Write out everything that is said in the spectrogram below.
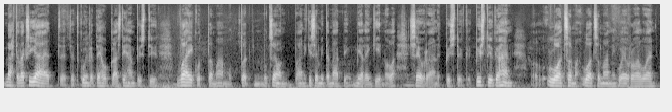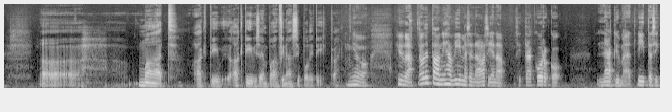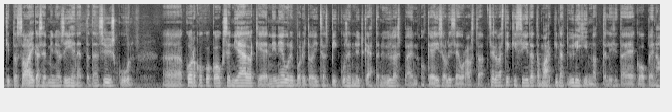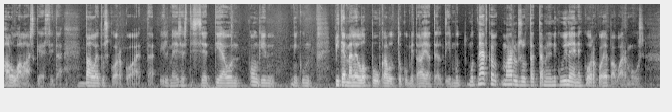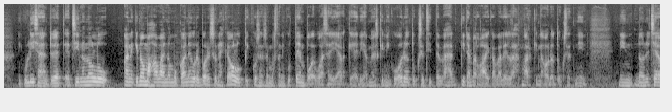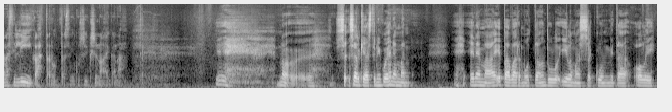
nähtäväksi jää, että, että, että kuinka tehokkaasti hän pystyy vaikuttamaan, mutta, mutta se on ainakin se, mitä mä mielenkiinnolla seuraan, että pystyykö, pystyykö hän luotsama, luotsamaan niin kuin euroalueen äh, maat aktiiv, aktiivisempaan finanssipolitiikkaan. Joo, hyvä. Otetaan ihan viimeisenä asiana sitten tämä korko näkymä. Viittasikin tuossa aikaisemmin jo siihen, että tämän syyskuun – korkokokouksen jälkeen, niin Euriborit on itse asiassa pikkusen nyt kähtänyt ylöspäin. Okei, se oli seurausta selvästikin siitä, että markkinat ylihinnoitteli sitä EKPn halua laskea sitä mm. talletuskorkoa, että ilmeisesti se tie on, onkin niin kuin pitemmälle loppuun kaluttu kuin mitä ajateltiin. Mutta mut näetkö mahdollisuutta, että tämmöinen niin yleinen korkoepävarmuus niin kuin lisääntyy, että et siinä on ollut ainakin oma havainnon mukaan Euriborissa on ehkä ollut pikkusen semmoista niin kuin tempoilua sen jälkeen ja myöskin niin kuin odotukset sitten vähän pidemmällä aikavälillä, markkinaodotukset, niin, niin ne on nyt selvästi liikahtanut tässä niin kuin syksyn aikana. Eh, no selkeästi niin kuin enemmän, enemmän epävarmuutta on tullut ilmassa kuin mitä oli,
